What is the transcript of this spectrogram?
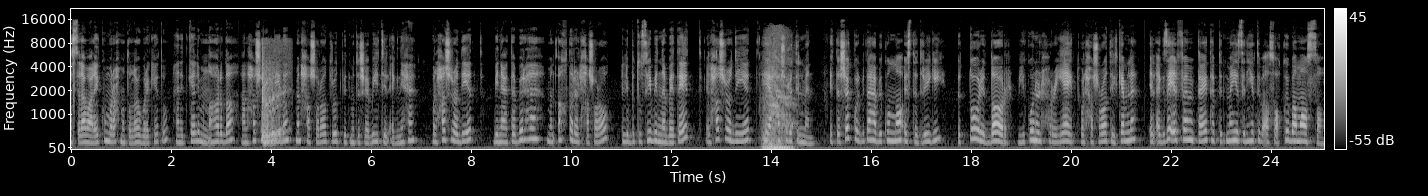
السلام عليكم ورحمة الله وبركاته. هنتكلم النهاردة عن حشرة جديدة من حشرات رتبة متشابهة الأجنحة والحشرة ديت بنعتبرها من أخطر الحشرات اللي بتصيب النباتات. الحشرة ديت هي حشرة المن. التشكل بتاعها بيكون ناقص تدريجي الطور الضار بيكون الحريات والحشرات الكاملة. الأجزاء الفم بتاعتها بتتميز إن هي بتبقى ثاقبة ماصة.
